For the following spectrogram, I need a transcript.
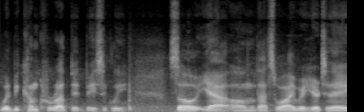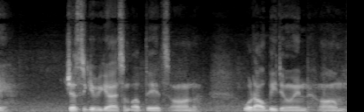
would become corrupted basically. So yeah, um, that's why we're here today. Just to give you guys some updates on what I'll be doing. Um,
